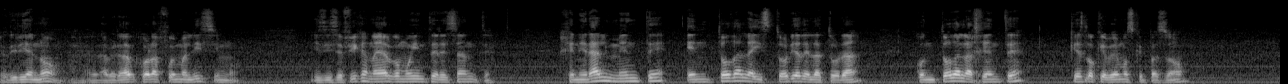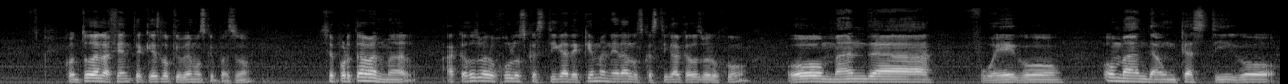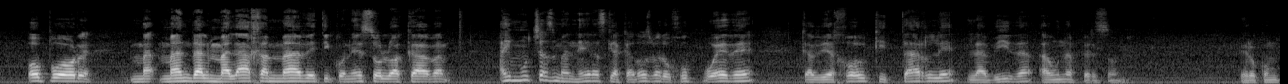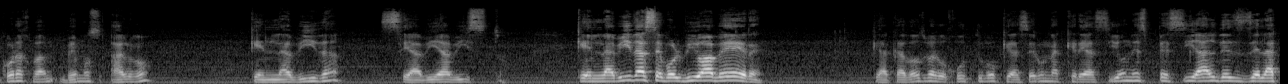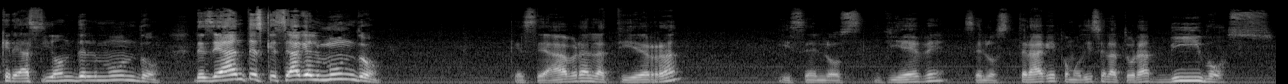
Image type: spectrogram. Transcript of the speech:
Yo diría, no, la verdad Korah fue malísimo. Y si se fijan, hay algo muy interesante. Generalmente, en toda la historia de la Torah, con toda la gente, ¿qué es lo que vemos que pasó? Con toda la gente, ¿qué es lo que vemos que pasó? Se portaban mal. A Kadosh Barujú los castiga. ¿De qué manera los castiga a Kadosh Barujú? O manda fuego, o manda un castigo, o por manda al malaja mavet y con eso lo acaba. Hay muchas maneras que Akados Barujú puede, Kaviahol, quitarle la vida a una persona. Pero con Korah vemos algo que en la vida se había visto, que en la vida se volvió a ver, que Akados Barujú tuvo que hacer una creación especial desde la creación del mundo, desde antes que se haga el mundo, que se abra la tierra y se los lleve, se los trague, como dice la Torah, vivos.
